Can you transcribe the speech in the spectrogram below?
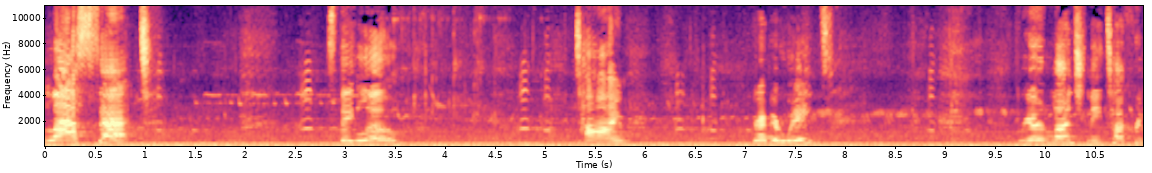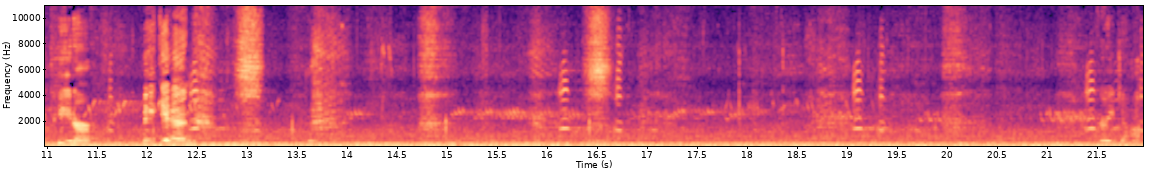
Last set. Stay low. Time. Grab your weights. Rear lunge, knee tuck repeater. Begin. Great job.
